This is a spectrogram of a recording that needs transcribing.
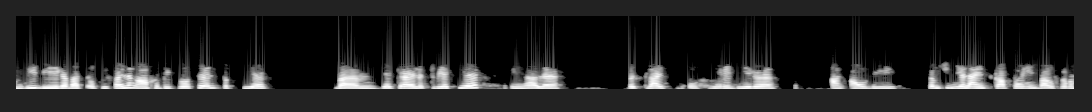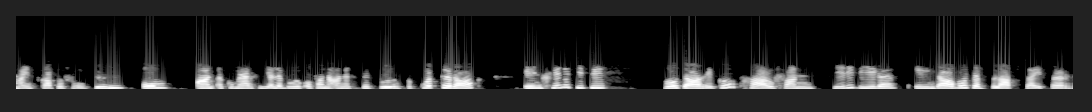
om die diere wat op die veiling aangebied word te inspekteer. Dan jy kry hulle twee keer en hulle besluit of hierdie diere aan al die funksionele eienskappe en bouvormeienskappe voldoen om aan 'n kommersiële boer of aan 'n ander stoetboer verkoop te raak en genotipies word daar rekord gehou van hierdie diere en daar word 'n blabsyfer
